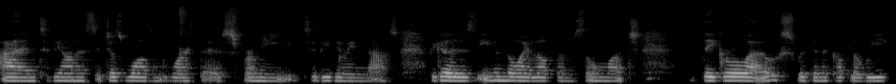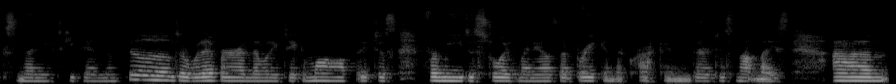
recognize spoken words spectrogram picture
And to be honest, it just wasn't worth it for me to be doing that because even though I love them so much, they grow out within a couple of weeks and then you have to keep getting them filled or whatever and then when you take them off it just for me destroys my nails. They're breaking they're cracking they're just not nice. Um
